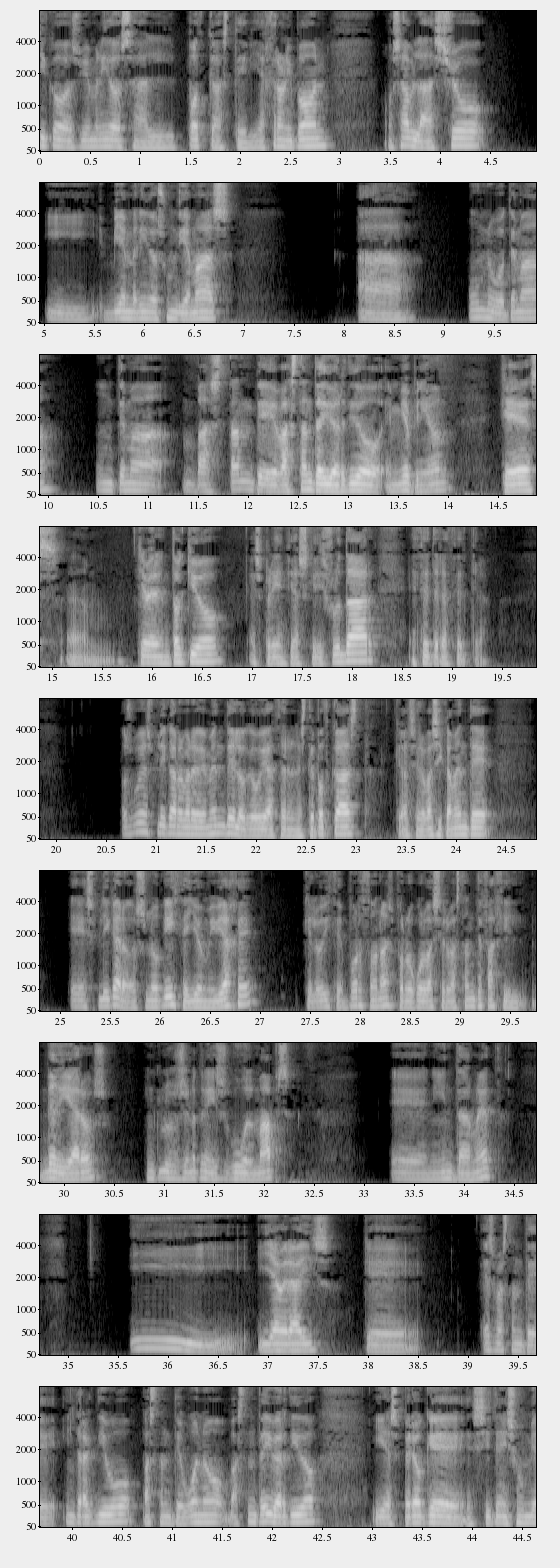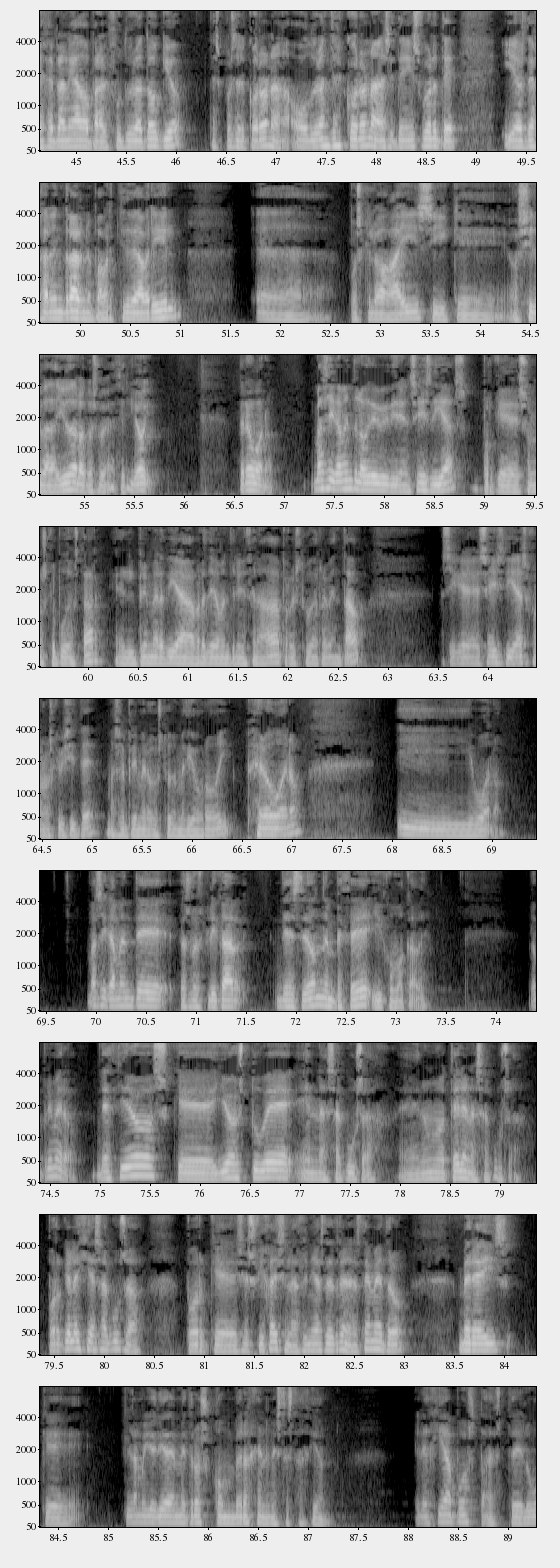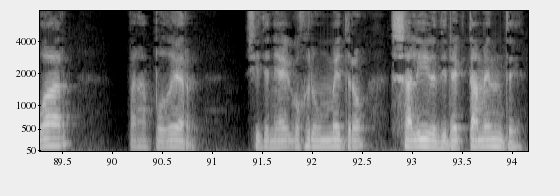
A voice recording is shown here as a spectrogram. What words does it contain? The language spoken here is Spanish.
chicos, bienvenidos al podcast de Viajero Nippon. Os habla Sho y bienvenidos un día más a un nuevo tema, un tema bastante, bastante divertido en mi opinión, que es em, que ver en Tokio, experiencias que disfrutar, etcétera, etcétera. Os voy a explicar brevemente lo que voy a hacer en este podcast, que va a ser básicamente explicaros lo que hice yo en mi viaje, que lo hice por zonas, por lo cual va a ser bastante fácil de guiaros, incluso si no tenéis Google Maps eh, ni Internet. Y, ya veréis que es bastante interactivo, bastante bueno, bastante divertido y espero que si tenéis un viaje planeado para el futuro a Tokio, después del corona o durante el corona, si tenéis suerte y os dejan entrar a partir de abril, eh, pues que lo hagáis y que os sirva de ayuda lo que os voy a decir yo hoy. Pero bueno, básicamente lo voy a dividir en seis días, porque son los que pude estar. El primer día prácticamente no hice nada porque estuve reventado. Así que seis días fueron los que visité, más el primero que estuve medio groggy, pero bueno. Y bueno, básicamente os voy a explicar desde dónde empecé y cómo acabé. Lo primero, deciros que yo estuve en Asakusa, en un hotel en Asakusa. ¿Por qué elegí Asakusa? Porque si os fijáis en las líneas de trenes de metro, veréis que la mayoría de metros convergen en esta estación. Elegí aposta este lugar para poder, si tenía que coger un metro, salir directamente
